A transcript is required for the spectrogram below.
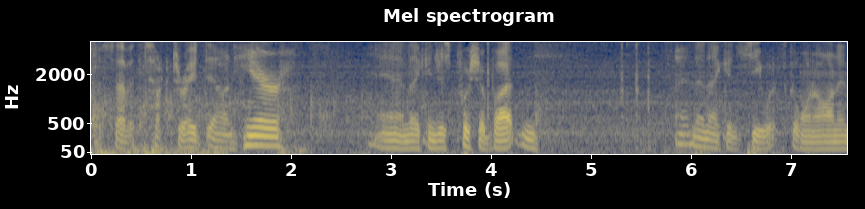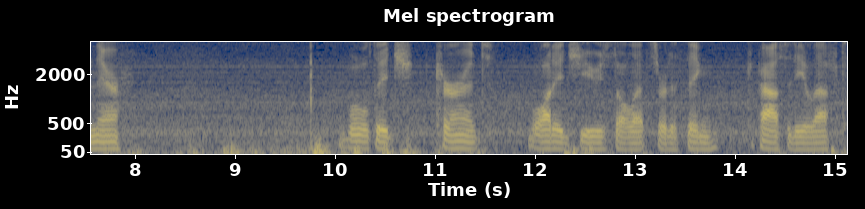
Just have it tucked right down here and I can just push a button and then I can see what's going on in there. Voltage, current, wattage used, all that sort of thing, capacity left.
